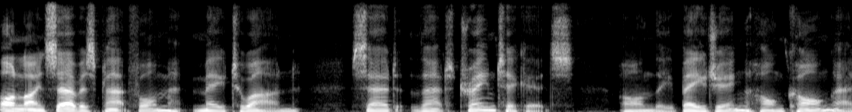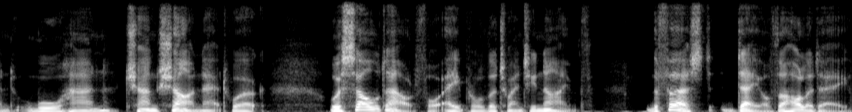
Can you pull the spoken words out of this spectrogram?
Online service platform Meituan said that train tickets on the Beijing, Hong Kong, and Wuhan Changsha network were sold out for April the 29th, the first day of the holiday.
